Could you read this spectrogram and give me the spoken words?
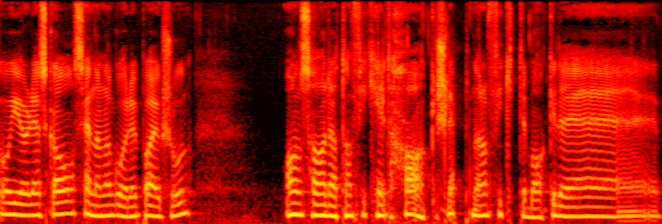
og gjør det jeg skal, sender den av gårde på auksjon. Og han sa det at han fikk helt hakeslepp når han fikk tilbake det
